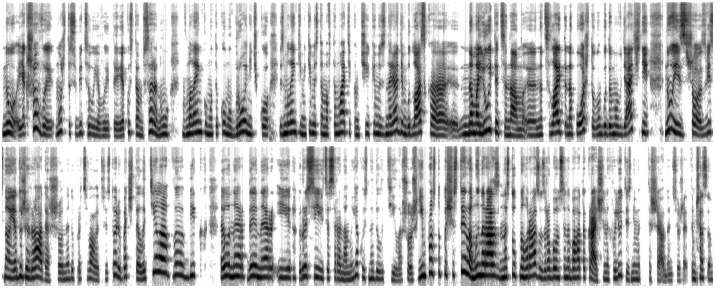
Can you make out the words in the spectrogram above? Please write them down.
Ну, якщо ви можете собі це уявити, якусь там сарану в маленькому такому бронічку з маленьким якимось там автоматиком чи якимось знаряддям, будь ласка, е, намалюйте це нам, е, надсилайте на пошту, ми будемо вдячні. Ну і що, звісно, я дуже рада, що не допрацювали цю історію. Бачите, летіла в бік ЛНР, ДНР і Росії ця сарана. Ну якось не долетіла. Що ж, їм просто пощастило. Ми нараз наступного разу зробимо все набагато краще. Не хвилюйтесь, знімете ще один сюжет. Тим часом,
